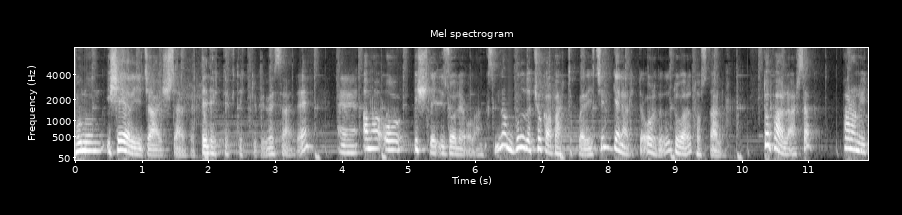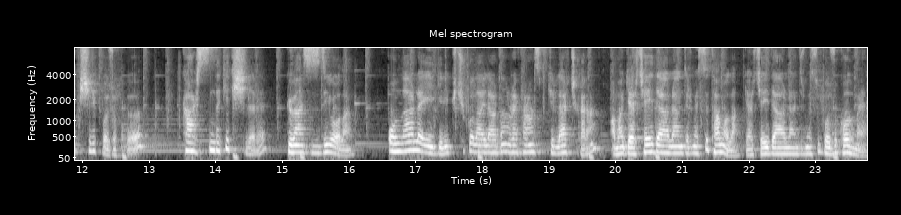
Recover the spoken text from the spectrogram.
bunun işe yarayacağı işlerde, dedektiflik gibi vesaire e, ama o işle izole olan kısmında bunu da çok abarttıkları için genellikle orada da duvara toslarlar. Toparlarsak paranoid kişilik bozukluğu karşısındaki kişilere güvensizliği olan, onlarla ilgili küçük olaylardan referans fikirler çıkaran ama gerçeği değerlendirmesi tam olan, gerçeği değerlendirmesi bozuk olmayan.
